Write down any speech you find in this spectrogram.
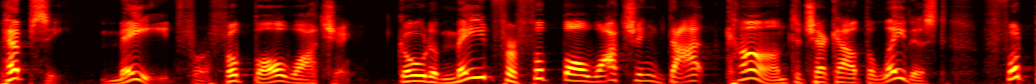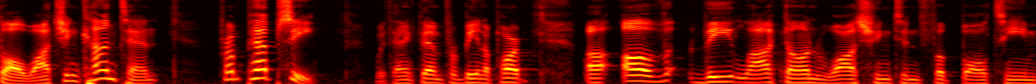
Pepsi, made for football watching. Go to madeforfootballwatching.com to check out the latest football watching content from Pepsi. We thank them for being a part uh, of the Locked On Washington football team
